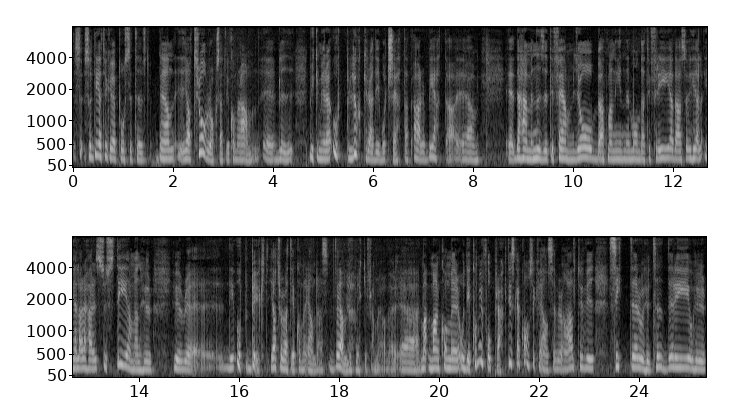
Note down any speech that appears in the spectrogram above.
så, så, det tycker jag är positivt. Men jag tror också att vi kommer att eh, bli mycket mer uppluckrade i vårt sätt att arbeta. Ehm, Eh, det här med 9 till 5 jobb, att man är inne måndag till fredag. Alltså hela, hela det här systemen, hur, hur eh, det är uppbyggt. Jag tror att det kommer ändras väldigt mycket framöver. Eh, man, man, kommer, och det kommer ju få praktiska konsekvenser. Allt hur vi sitter och hur tider är och hur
